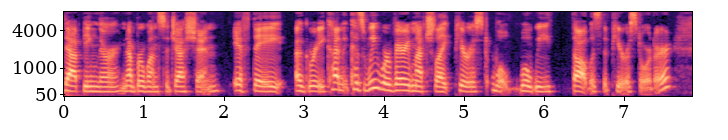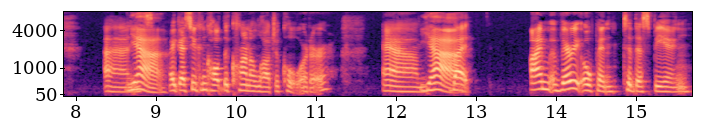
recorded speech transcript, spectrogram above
that being their number one suggestion, if they agree, kind of because we were very much like purist, well, what we thought was the purest order. And yeah, I guess you can call it the chronological order. Um, yeah. But I'm very open to this being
